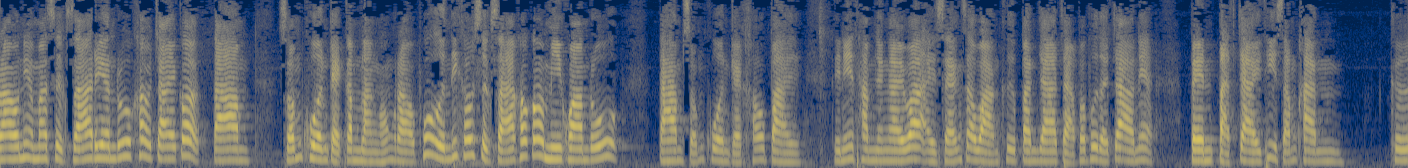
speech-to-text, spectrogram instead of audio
เราเนี่ยมาศึกษาเรียนรู้เข้าใจก็ตามสมควรแก่กำลังของเรา ผู้อื่นที่เขาศึกษาเขาก็มีความรู้ตามสมควรแก่เข้าไป ทีนี้ทำยังไงว่าไอ้แสงสว่างคือปัญญาจากพระพุทธเจ้าเนี่ยเป็นปัจจัยที่สำคัญคือ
